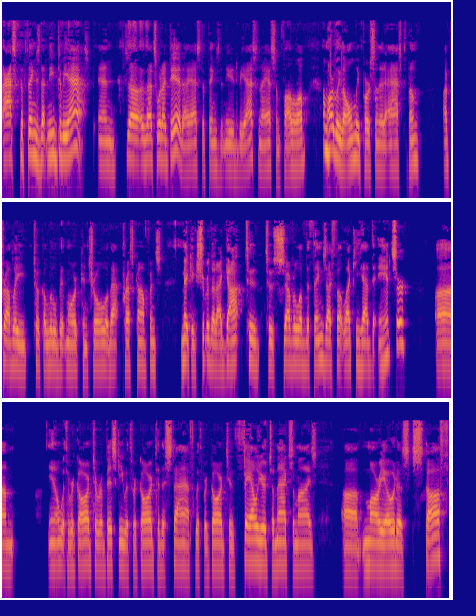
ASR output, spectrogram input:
ask the things that need to be asked. And uh, that's what I did. I asked the things that needed to be asked and I asked some follow up. I'm hardly the only person that asked them. I probably took a little bit more control of that press conference, making sure that I got to, to several of the things I felt like he had to answer. Um, you know, with regard to Robiskie, with regard to the staff, with regard to failure to maximize uh, Mariota's stuff.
